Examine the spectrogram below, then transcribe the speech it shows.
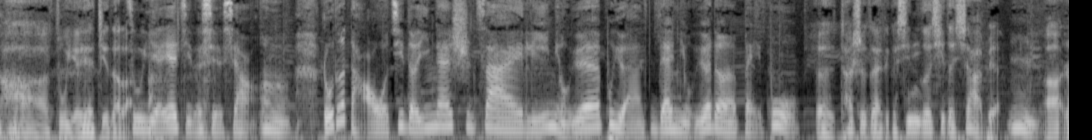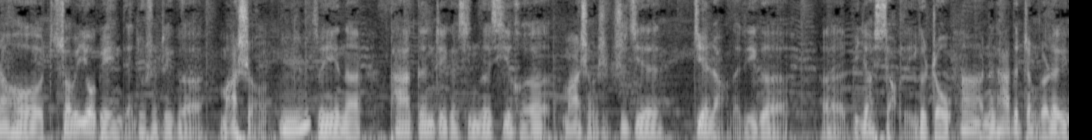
啊，祖爷爷级的了。祖爷爷级的学校，嗯，罗德岛，我记得应该是在离纽约不远，在纽约的北部。呃，它是在这个新泽西的下边，嗯啊，然后稍微右边一点就是这个麻省，嗯，所以呢，它跟这个新泽西和麻省是直接接壤的这个。呃，比较小的一个州，嗯反正它的整个的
